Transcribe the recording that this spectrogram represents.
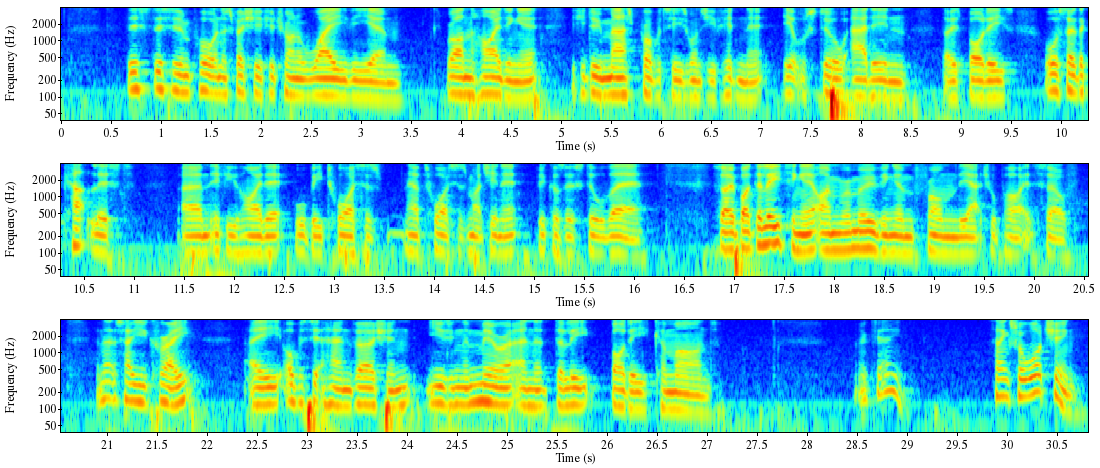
This this is important, especially if you're trying to weigh the um, rather than hiding it. If you do mass properties once you've hidden it, it will still add in those bodies. Also, the cut list, um, if you hide it, will be twice as have twice as much in it because they're still there. So by deleting it, I'm removing them from the actual part itself, and that's how you create a opposite hand version using the mirror and the delete body command. Okay. Thanks for watching.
